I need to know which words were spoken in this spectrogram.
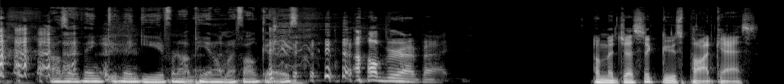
I was like, "Thank you, thank you for not peeing on my Funkos." I'll be right back. A Majestic Goose Podcast.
